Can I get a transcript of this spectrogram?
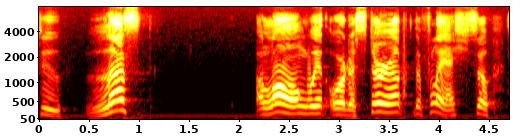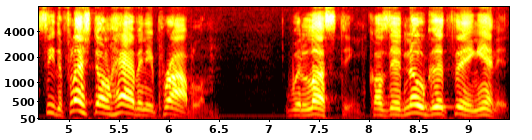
to lust along with or to stir up the flesh, so see, the flesh don't have any problem with lusting because there's no good thing in it.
